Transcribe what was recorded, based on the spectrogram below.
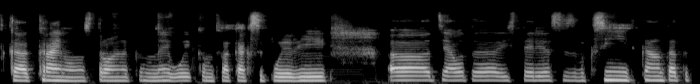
така крайно настроена към него и към това как се появи а, цялата истерия с вакцини и така нататък.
